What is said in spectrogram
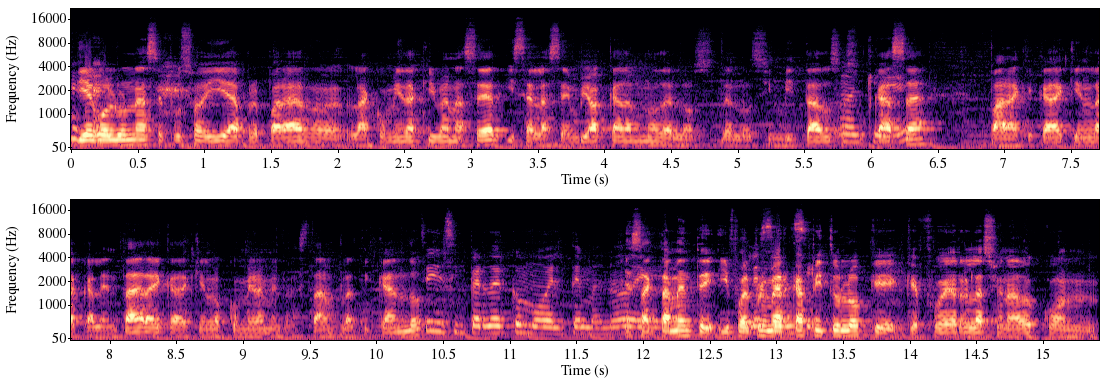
Diego Luna se puso ahí a preparar la comida que iban a hacer y se las envió a cada uno de los, de los invitados a su casa para que cada quien la calentara y cada quien lo comiera mientras estaban platicando. Sí, sin perder como el tema, ¿no? Exactamente, y fue el primer capítulo que, que, fue relacionado con,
